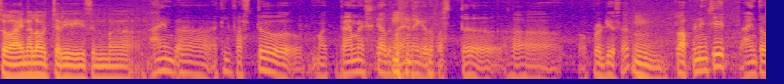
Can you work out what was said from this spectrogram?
so ఆయన ఎలా వచ్చారు ఈ సినిమా? ఆయన యాక్చువల్లీ ఫస్ట్ మాకు ప్రేమేష్ కాదు ఆయనే కదా ఫస్ట్ ప్రొడ్యూసర్ సో అప్పటి నుంచి ఆయనతో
